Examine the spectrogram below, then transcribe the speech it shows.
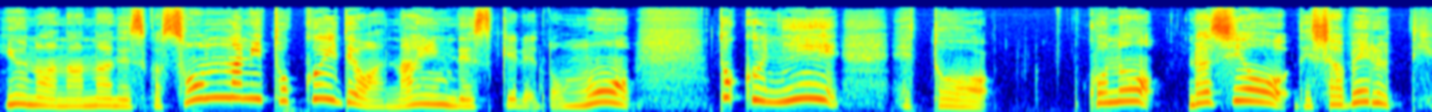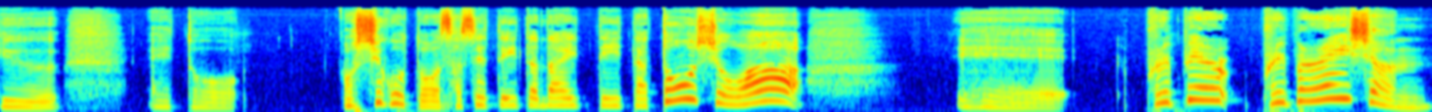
言うのは何なんですが、そんなに得意ではないんですけれども、特に、えっと、このラジオで喋るっていう、えっと、お仕事をさせていただいていた当初は、えー、prepare, preparation.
